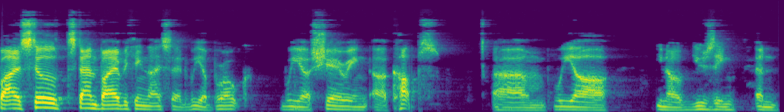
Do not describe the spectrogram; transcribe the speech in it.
but I still stand by everything that I said. We are broke. We are sharing uh, cups. Um, we are, you know, using and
